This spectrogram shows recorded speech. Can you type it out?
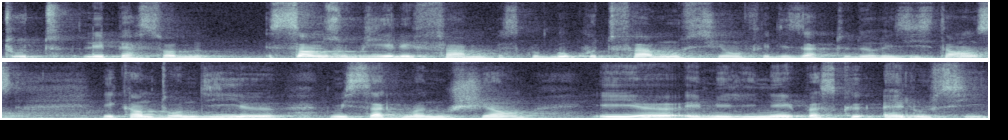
toutes les personnes, sans oublier les femmes, parce que beaucoup de femmes aussi ont fait des actes de résistance. Et quand on dit euh, Misak Manouchian et, euh, Méliné, parce qu'elle aussi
